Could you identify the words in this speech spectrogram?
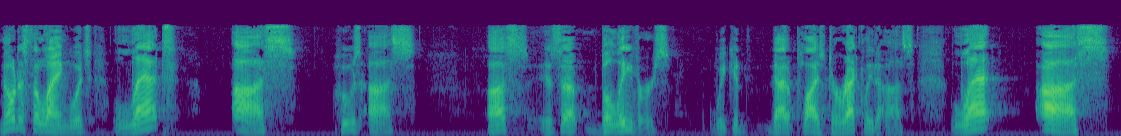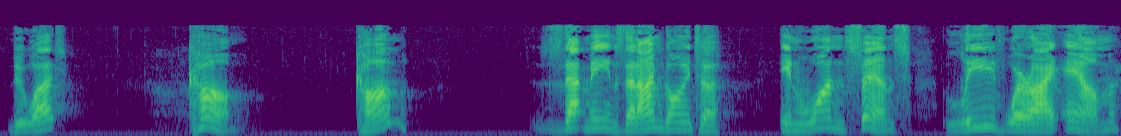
Notice the language. Let us, who's us? Us is uh, believers. We could that applies directly to us. Let us do what? Come. Come? That means that I'm going to, in one sense, leave where I am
